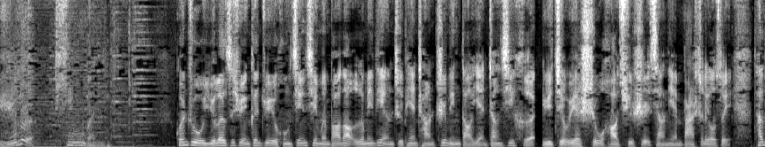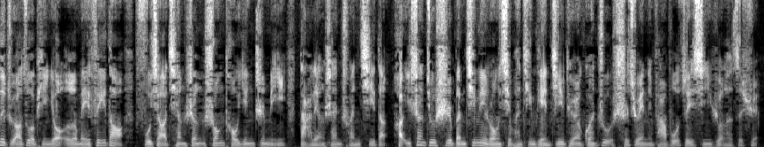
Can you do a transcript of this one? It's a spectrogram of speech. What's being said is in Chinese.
娱乐听闻，关注娱乐资讯。根据红星新闻报道，峨眉电影制片厂知名导演张西和于九月十五号去世，享年八十六岁。他的主要作品有《峨眉飞盗》《拂晓枪声》《双头鹰之谜》《大凉山传奇》等。好，以上就是本期内容。喜欢请点击订阅关注，持续为您发布最新娱乐资讯。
